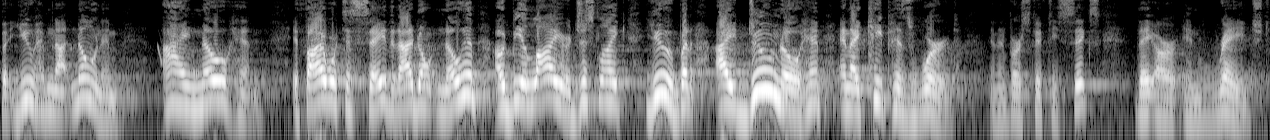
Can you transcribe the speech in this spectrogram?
but you have not known him. I know him. If I were to say that I don't know him, I would be a liar just like you. But I do know him and I keep his word. And in verse 56, they are enraged.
